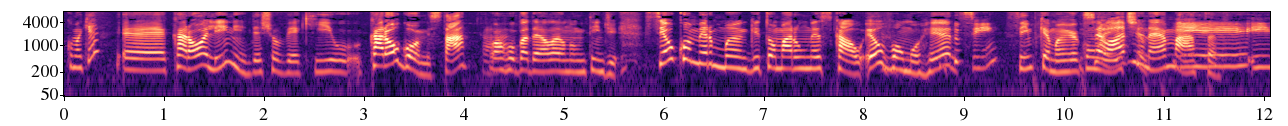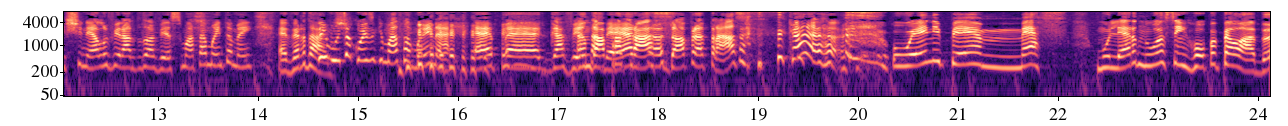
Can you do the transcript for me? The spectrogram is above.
Como é que é? é? Carol Aline? Deixa eu ver aqui. O... Carol Gomes, tá? Tá. O arroba dela eu não entendi. Se eu comer manga e tomar um Nescau, eu vou morrer? Sim. Sim, porque manga com Isso é leite, óbvio. né? Mata. E, e chinelo virado do avesso mata a mãe também. É verdade. Tem muita coisa que mata a mãe, né? É, é gaveta Andar pra aberta, trás. andar pra trás. Cara, O NPMF. Mulher nua sem roupa pelada.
